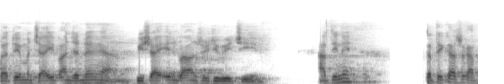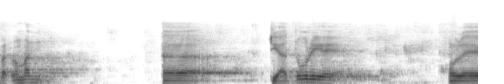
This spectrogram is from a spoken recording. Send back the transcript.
badhe menjahi panjenengan bisain kelawan suci wiji. Artinya ketika sahabat Uman eh, diaturi oleh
